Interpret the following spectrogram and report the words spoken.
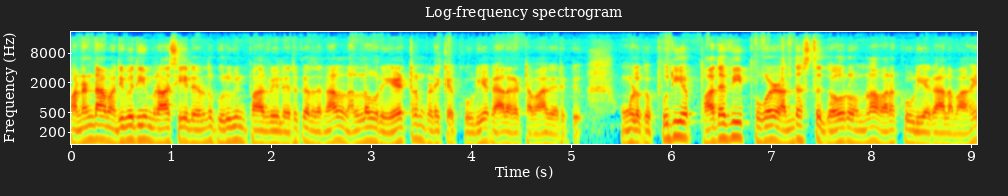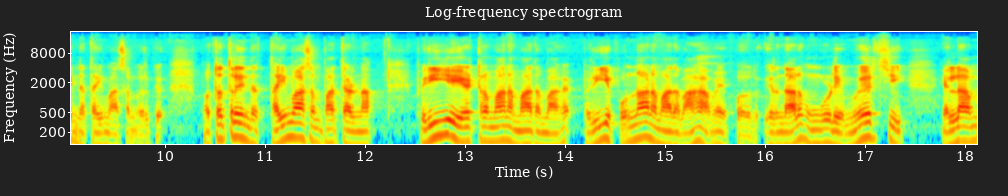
பன்னெண்டாம் அதிபதியும் ராசியிலிருந்து குருவின் பார்வையில் இருக்கிறதுனால நல்ல ஒரு ஏற்றம் கிடைக்கக்கூடிய காலகட்டமாக இருக்குது உங்களுக்கு புதிய பதவி புகழ் அந்தஸ்து கௌரவம்லாம் வரக்கூடிய காலமாக இந்த தை மாதம் இருக்குது மொத்தத்தில் இந்த தை மாதம் பார்த்தோன்னா பெரிய ஏற்றமான மாதமாக பெரிய பொன்னான மாதமாக அமையப்போகுது. இருந்தாலும் உங்களுடைய முயற்சி எல்லாம்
